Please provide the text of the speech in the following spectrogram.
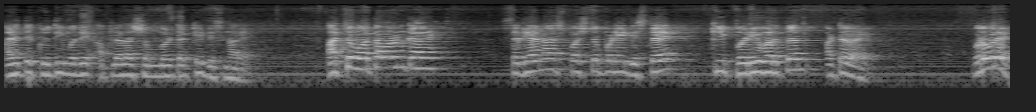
आणि ते कृतीमध्ये आपल्याला शंभर टक्के दिसणार आहे. आजचं वातावरण काय सगळ्यांना स्पष्टपणे दिसतंय की परिवर्तन अटळ आहे. बरोबर आहे?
